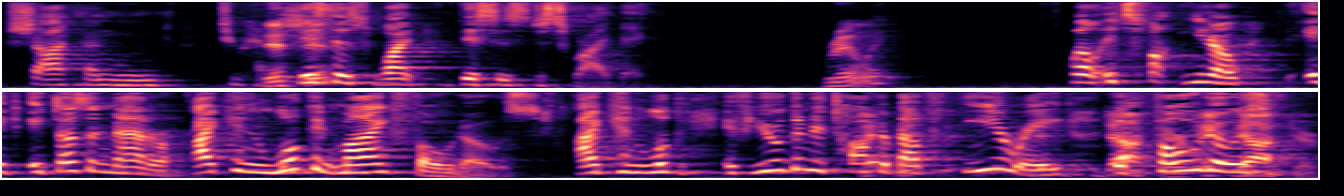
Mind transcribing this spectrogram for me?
shotgun wound to head. This This, is? is what this is describing. Really? Well, it's fine. You know, it, it doesn't matter. I can look at my photos. I can look. If you're going to talk about theory, the Doctor, photos. Doctor,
